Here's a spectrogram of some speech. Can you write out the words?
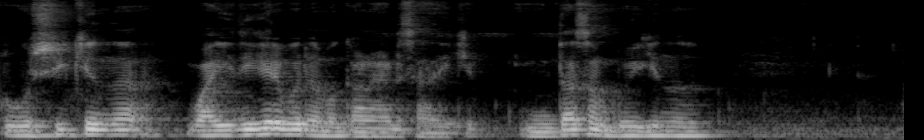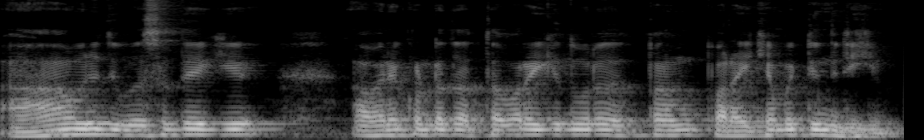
ക്രൂശിക്കുന്ന വൈദികരെ പോലും നമുക്ക് കാണാനായിട്ട് സാധിക്കും. എന്താ സംഭവിക്കുന്നത്? ആ ഒരു ദിവസത്തേക്ക് അവനെ കൊണ്ട് തത്ത പറയിക്കുന്ന പോലെ നമുക്ക് പറയിക്കാൻ പറ്റുന്നിരിക്കും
